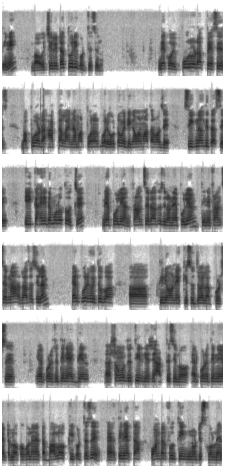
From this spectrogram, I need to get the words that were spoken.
তিনি বা ওই ছেলেটা তৈরি করতেছিল। দেখো এই পুরোটা প্যাসেজ বা পুরোটা আটটা লাইন আমার পড়ার পরে অটোমেটিক আমার মাথার মাঝে সিগন্যাল দিতেছে। এই কাহিনীটা মূলত হচ্ছে নেপোলিয়ান ফ্রান্সের রাজা ছিল নেপোলিয়ান তিনি ফ্রান্সের না রাজা ছিলেন। এরপরে হয়তো বা তিনি অনেক কিছু জয়লাভ করছে। এরপরে যে তিনি একদিন আহ, সমুদ্রের তীর ঘেঁষে হাঁটতেছিল। এরপরে তিনি একটা লক্ষ্য করলেন একটা বালক কি করতেছে? তিনি একটা ওয়ান্ডারফুল থিং নোটিস করলেন।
